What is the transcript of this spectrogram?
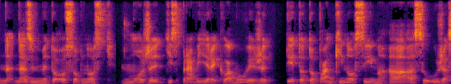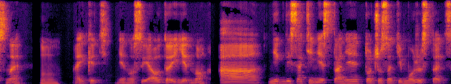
nazvime to osobnosť, môže ti spraviť reklamu, vie, že tieto topánky nosím a, a sú úžasné. Mm. Aj keď nenosí, ale to je jedno. A nikdy sa ti nestane to, čo sa ti môže stať s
